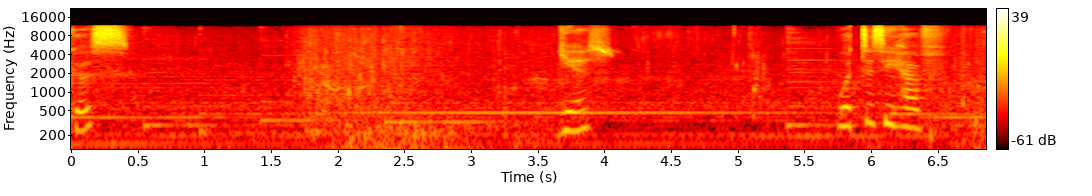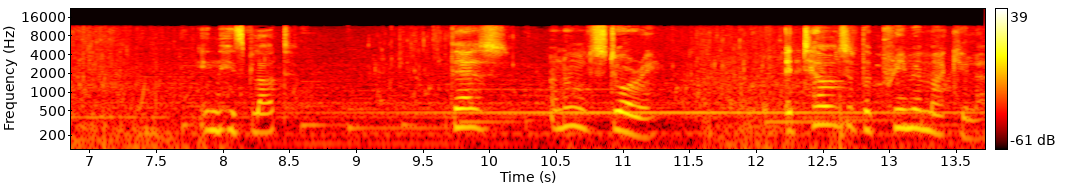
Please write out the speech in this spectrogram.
Lucas, Yes? what does he have in his blood? There's an old story. It tells of the Prima Macula.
